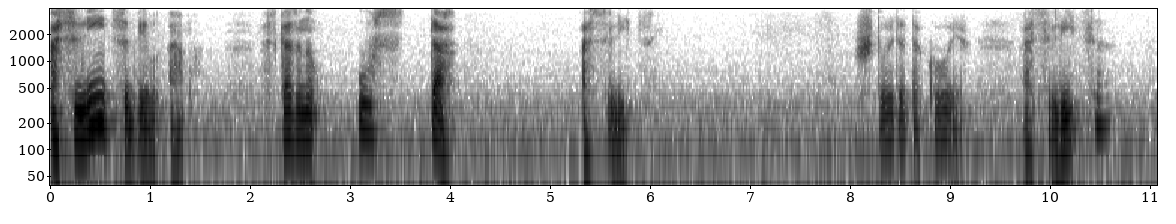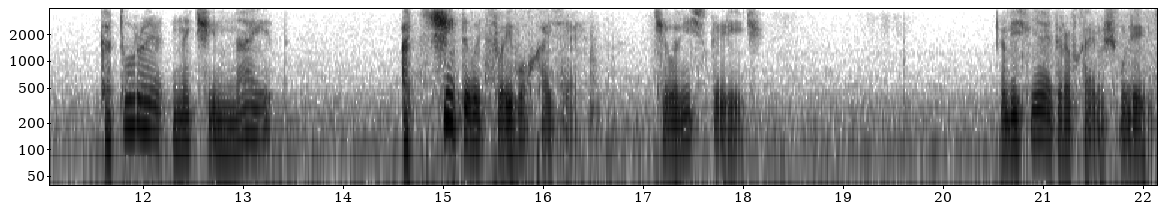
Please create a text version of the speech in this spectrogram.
ослица Билама, а сказано уста ослицы. Что это такое? Ослица, которая начинает отчитывать своего хозяина. Человеческая речь. Объясняет Равхайм Шмулевич,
